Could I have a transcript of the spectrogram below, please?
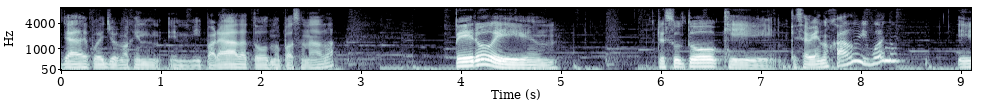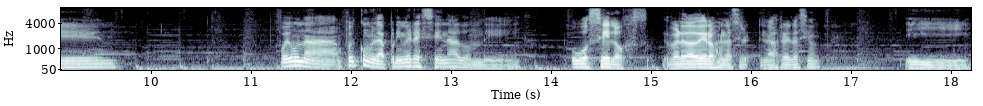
ya después yo imagino en mi parada, todo no pasa nada. Pero eh, resultó que, que, se había enojado y bueno. fue una. Fue como la primera escena donde hubo celos verdaderos en la, en la relación. Y,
